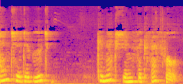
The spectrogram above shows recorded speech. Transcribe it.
Enter the Bluetooth. Connection successful.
